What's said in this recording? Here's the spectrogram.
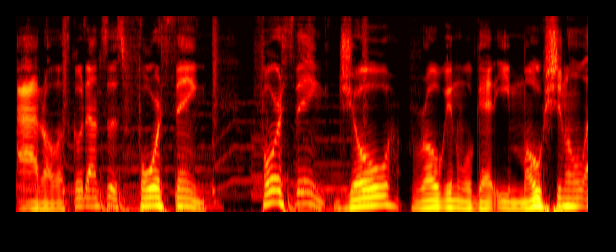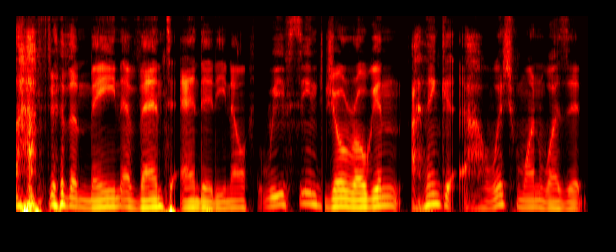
at all let's go down to this fourth thing Fourth thing, Joe Rogan will get emotional after the main event ended. You know, we've seen Joe Rogan, I think, uh, which one was it?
